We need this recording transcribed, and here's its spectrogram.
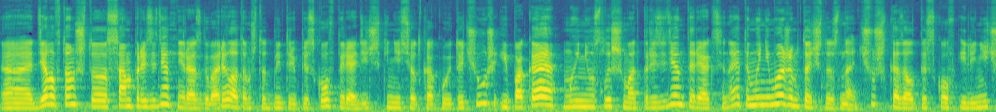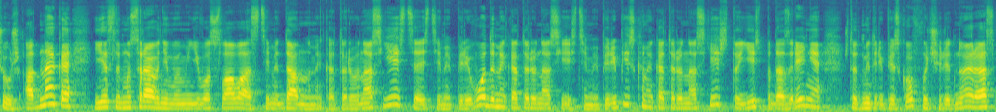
Э, дело в том, что сам президент не раз говорил о том, что Дмитрий Песков периодически несет какую-то чушь, и пока мы не услышим от президента реакции на это, мы не можем точно знать, чушь сказал Песков или не чушь. Однако, если мы сравниваем его слова с теми данными, которые у нас есть, с теми переводами, которые у нас есть, с теми переписками, которые у нас есть, то есть подозрение, что Дмитрий Песков в очередной раз,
